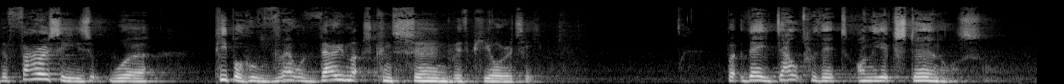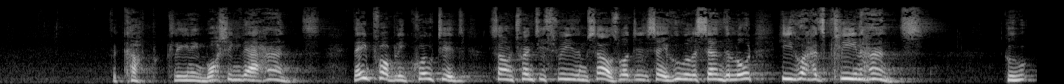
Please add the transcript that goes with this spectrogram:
The Pharisees were people who were very much concerned with purity. But they dealt with it on the externals. The cup, cleaning, washing their hands. They probably quoted Psalm 23 themselves. What did it say? Who will ascend the Lord? He who has clean hands, who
